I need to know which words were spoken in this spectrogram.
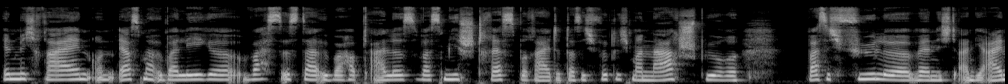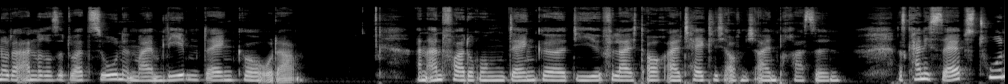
in mich rein und erstmal überlege, was ist da überhaupt alles, was mir Stress bereitet, dass ich wirklich mal nachspüre, was ich fühle, wenn ich an die ein oder andere Situation in meinem Leben denke oder an Anforderungen denke, die vielleicht auch alltäglich auf mich einprasseln. Das kann ich selbst tun.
